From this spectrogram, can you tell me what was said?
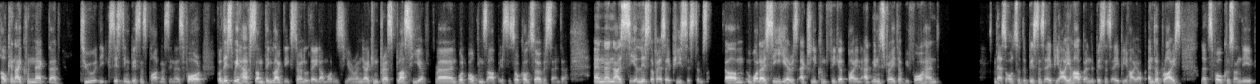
How can I connect that to the existing business partners in S4. For this, we have something like the external data models here, and I can press plus here. And what opens up is the so-called service center. And then I see a list of SAP systems. Um, what I see here is actually configured by an administrator beforehand. There's also the Business API Hub and the Business API Hub Enterprise. Let's focus on the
